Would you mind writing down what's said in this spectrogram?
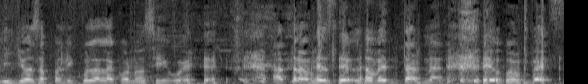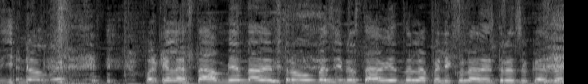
Y yo esa película la conocí, güey, a través de la ventana de un vecino, güey. Porque la estaban viendo adentro, un vecino estaba viendo la película dentro de su casa.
